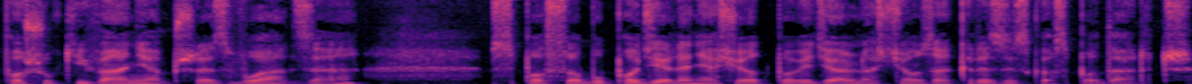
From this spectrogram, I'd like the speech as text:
Poszukiwania przez władzę sposobu podzielenia się odpowiedzialnością za kryzys gospodarczy.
